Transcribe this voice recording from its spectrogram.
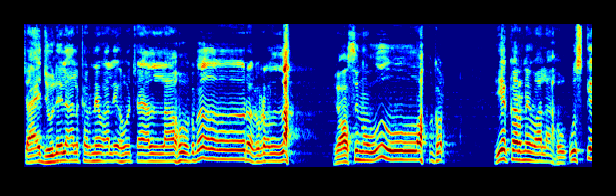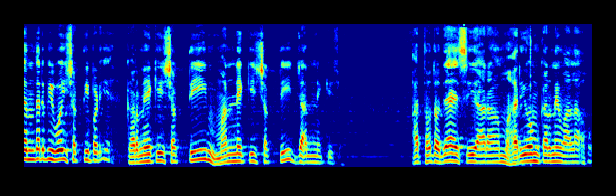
चाहे झूलेलाल करने वाले हो, चाहे अल्लाह अकबर अकबर अल्लाह, यासिन अल्लाह अकबर, ये करने वाला हो, उसके अंदर भी वही शक्ति पड़ी है। करने की शक्ति, मानने की शक्ति, जानने की शक्ति। अथो तो जय श्री आराम हरिओम करने वाला हो।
